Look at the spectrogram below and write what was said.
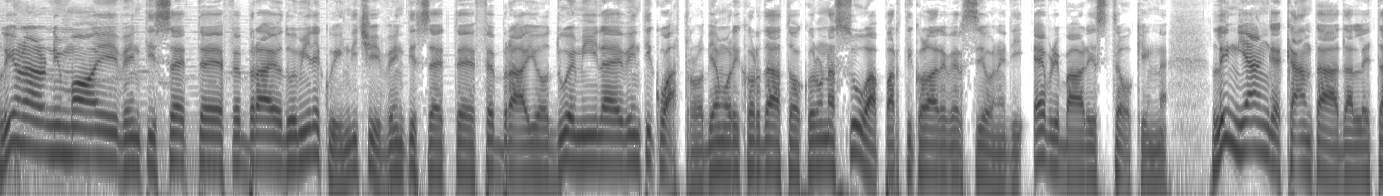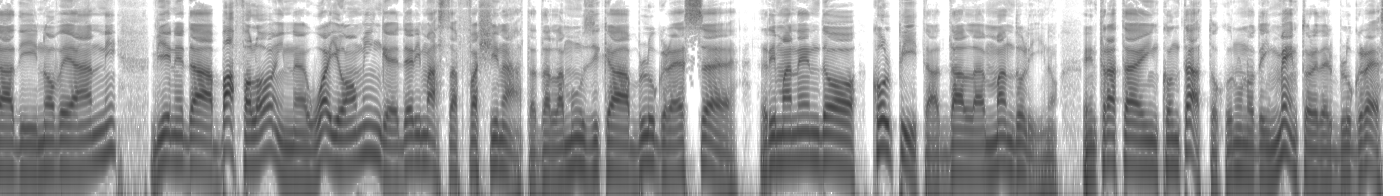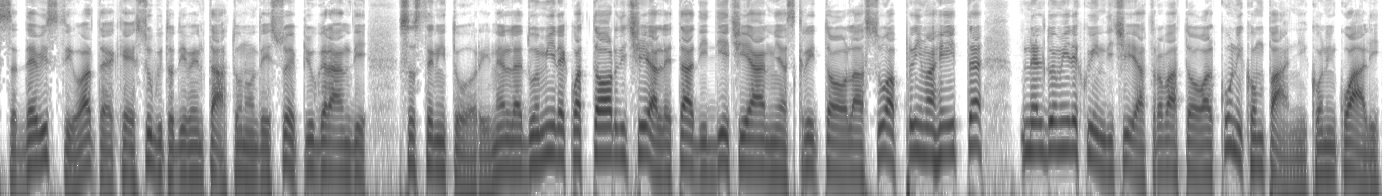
Leonard Nimoy 27 febbraio 2015 27 febbraio 2024 l'abbiamo ricordato con una sua particolare versione di Everybody's Talking Lin Young canta dall'età di 9 anni viene da Buffalo in Wyoming ed è rimasta affascinata dalla musica bluegrass rimanendo colpita dal mandolino. È entrata in contatto con uno dei mentori del bluegrass, David Stewart, che è subito diventato uno dei suoi più grandi sostenitori. Nel 2014, all'età di 10 anni, ha scritto la sua prima hit. Nel 2015 ha trovato alcuni compagni con i quali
